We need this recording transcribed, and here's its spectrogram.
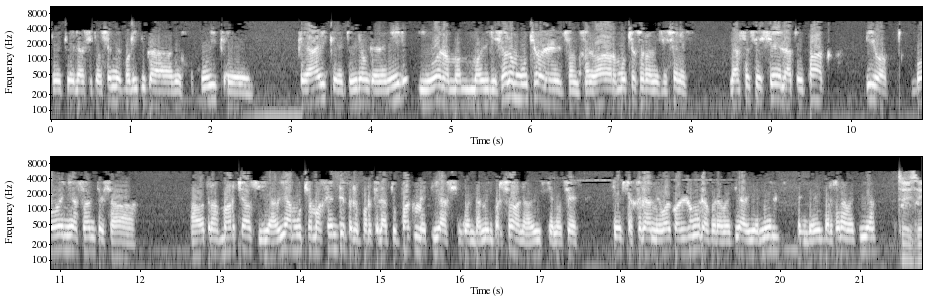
de que la situación de política de Jujuy que, que hay, que tuvieron que venir, y bueno, movilizaron mucho en San Salvador, muchas organizaciones, la CCC, la TUPAC, digo, vos venías antes a a otras marchas y había mucha más gente, pero porque la Tupac metía 50.000 personas, ¿viste? No sé, estoy exagerando igual con número, pero metía 10.000, 20.000 personas metía. Sí, sí.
